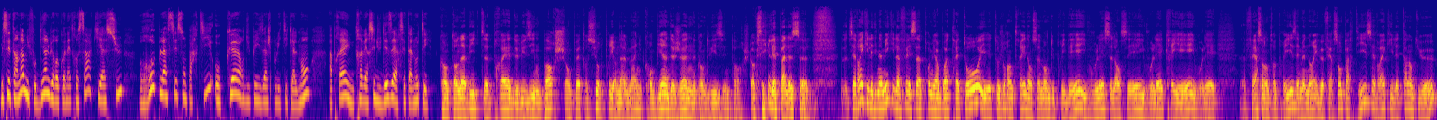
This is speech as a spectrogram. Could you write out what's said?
mais c'est un homme, il faut bien lui reconnaître ça, qui a su replacer son parti au cœur du paysage politique allemand après une traversée du désert, c'est à noter. Quand on habite près de l'usine Porsche, on peut être surpris en Allemagne combien de jeunes conduisent une Porsche. Donc il n'est pas le seul. C'est vrai qu'il est dynamique, il a fait sa première boîte très tôt, il est toujours entré dans ce monde du privé, il voulait se lancer, il voulait créer, il voulait euh, faire son entreprise et maintenant il veut faire son parti. C'est vrai qu'il est talentueux.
